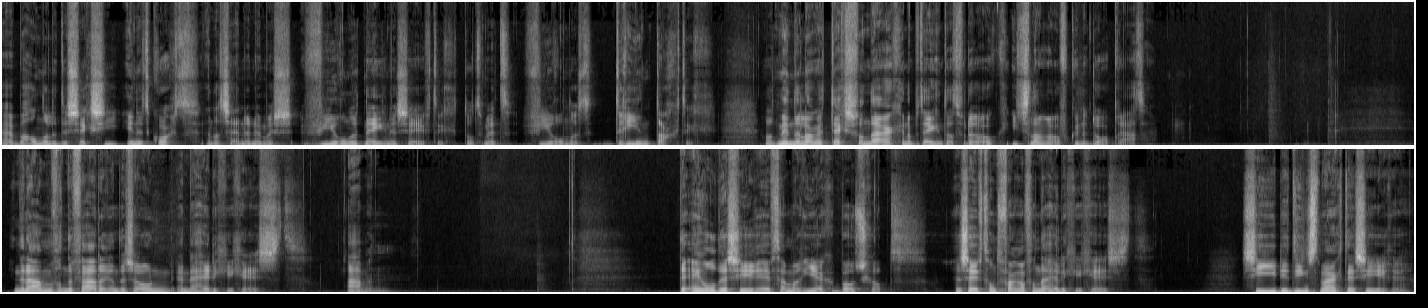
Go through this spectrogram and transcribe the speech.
uh, behandelen de sectie in het kort. En dat zijn de nummers 479 tot en met 483. Wat minder lange tekst vandaag en dat betekent dat we er ook iets langer over kunnen doorpraten. In de naam van de Vader en de Zoon en de Heilige Geest. Amen. De engel des Heren heeft aan Maria geboodschapt en ze heeft ontvangen van de Heilige Geest. Zie de dienstmaagd des Heren,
